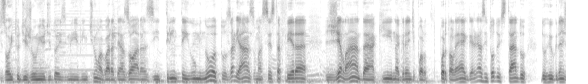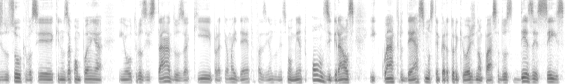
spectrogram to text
18 de junho de 2021, agora 10 horas e 31 minutos. Aliás, uma sexta-feira gelada aqui na Grande Porto Alegre, aliás, em todo o estado do Rio Grande do Sul, que você que nos acompanha em outros estados aqui, para ter uma ideia, está fazendo nesse momento 11 graus e 4 décimos, temperatura que hoje não passa dos 16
